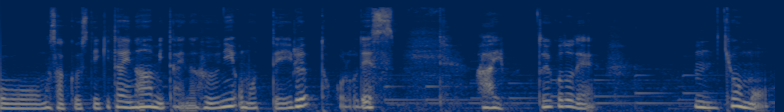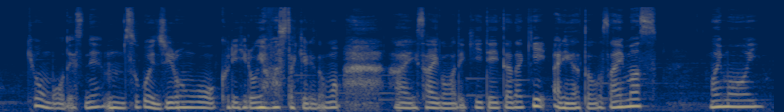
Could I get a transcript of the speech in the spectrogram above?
こう模索していきたいなみたいな風に思っているところです。はいということで、うん、今日も今日もですね、うん、すごい持論を繰り広げましたけれども、はい、最後まで聞いていただきありがとうございます。もいもい。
